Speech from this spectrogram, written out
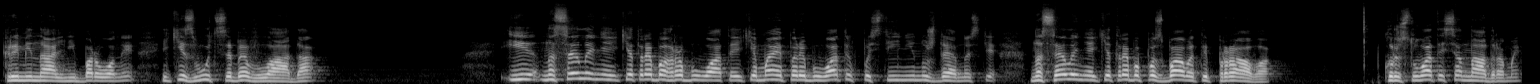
кримінальні барони, які звуть себе влада. І населення, яке треба грабувати, яке має перебувати в постійній нужденності, населення, яке треба позбавити права користуватися надрами,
